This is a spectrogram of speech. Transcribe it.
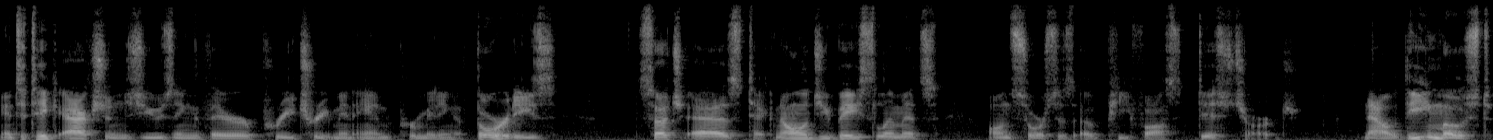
and to take actions using their pretreatment and permitting authorities, such as technology based limits on sources of PFAS discharge. Now, the most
